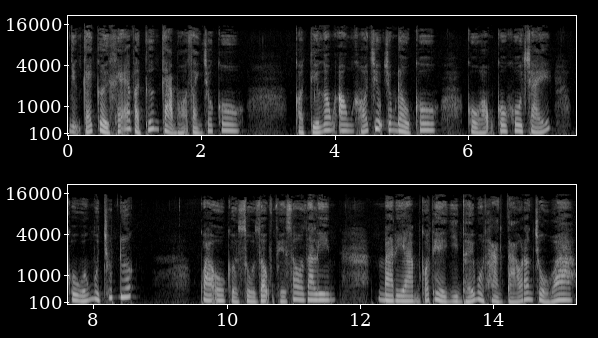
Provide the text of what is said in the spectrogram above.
những cái cười khẽ và thương cảm họ dành cho cô. Có tiếng ong ong khó chịu trong đầu cô, cổ họng cô khô cháy, cô uống một chút nước. Qua ô cửa sổ rộng phía sau Jalin, Mariam có thể nhìn thấy một hàng táo đang trổ hoa.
